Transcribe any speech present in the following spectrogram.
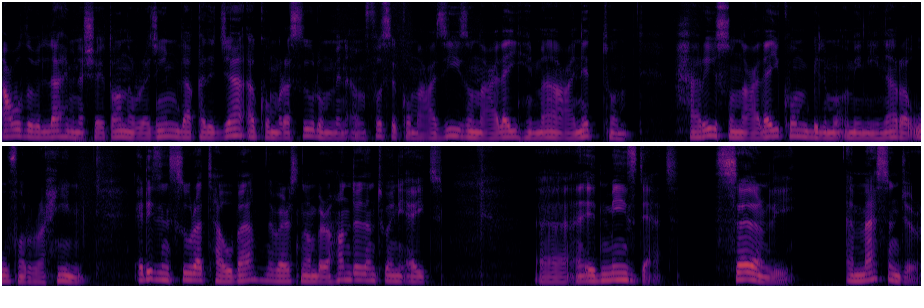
أعوذ بالله من الشيطان الرجيم لقد جاءكم رسول من أنفسكم عزيز عليه ما عنتم حريص عليكم بالمؤمنين رؤوف رحيم It is in Surah Tawbah, verse number 128. Uh, and it means that certainly a messenger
